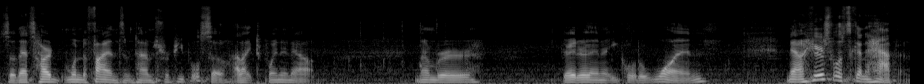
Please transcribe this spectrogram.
So that's hard one to find sometimes for people, so I like to point it out. Number greater than or equal to 1. Now here's what's going to happen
